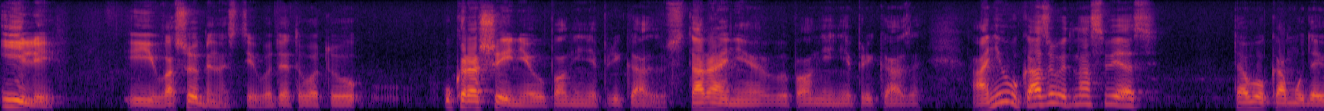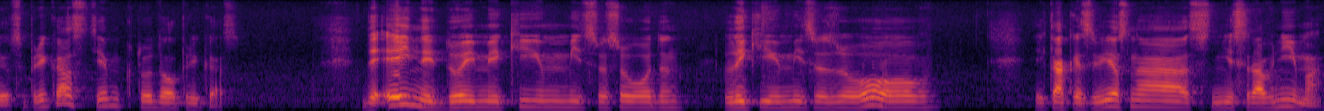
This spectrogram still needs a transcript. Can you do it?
или и в особенности вот это вот украшение выполнения приказа, старание выполнения приказа, они указывают на связь того, кому дается приказ, с тем, кто дал приказ. И как известно, несравнимо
